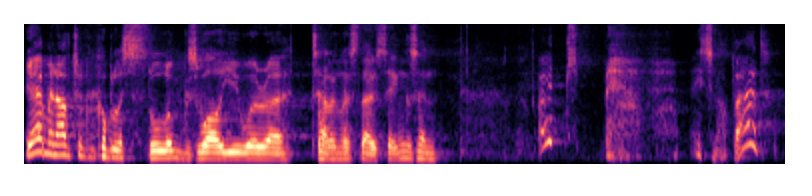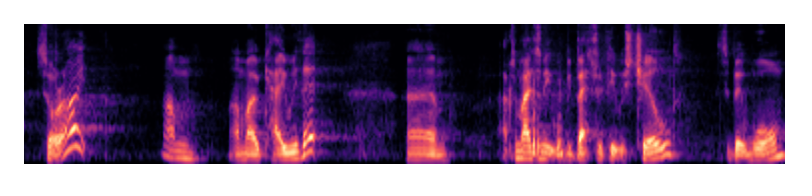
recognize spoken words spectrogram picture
Yeah, I mean, I've took a couple of slugs while you were uh, telling us those things, and it's, it's not bad. It's all right. I'm I'm okay with it. Um, I can imagine it would be better if it was chilled. It's a bit warm.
